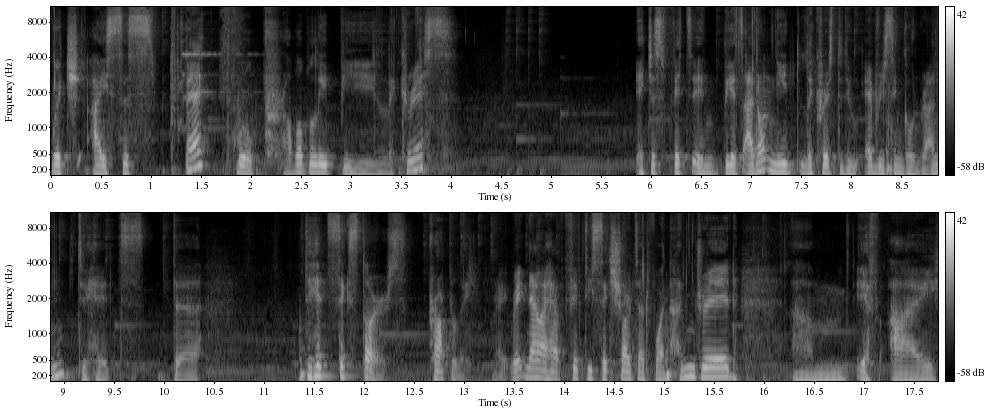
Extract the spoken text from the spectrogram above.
Which I suspect will probably be Licorice. It just fits in because I don't need Licorice to do every single run to hit the to hit six stars properly. Right. Right now I have 56 shards of 100. Um, if I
